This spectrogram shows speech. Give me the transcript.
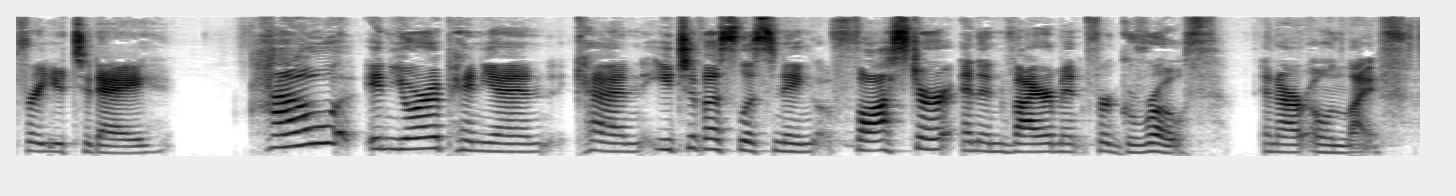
for you today. How, in your opinion, can each of us listening foster an environment for growth in our own life?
